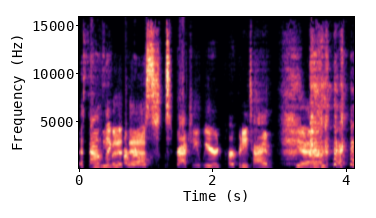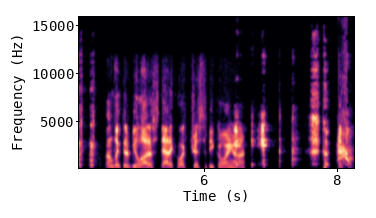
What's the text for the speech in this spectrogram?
That sounds like a at real that. s- scratchy, weird, carpety time. yeah. Sounds like there'd be a lot of static electricity going on. Ow!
